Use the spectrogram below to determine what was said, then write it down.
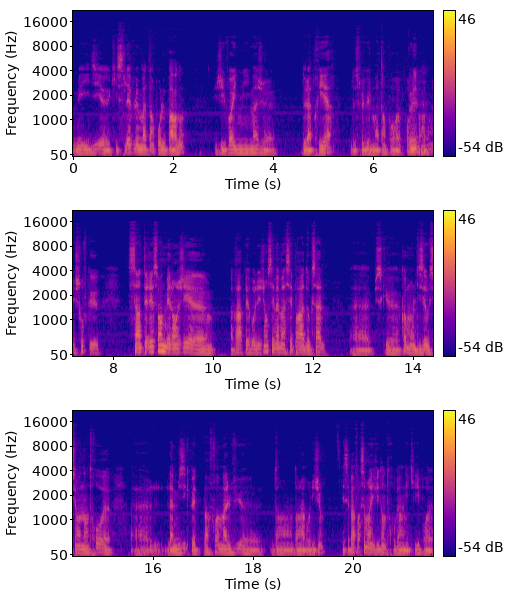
mais il dit euh, qu'il se lève le matin pour le pardon. J'y vois une image euh, de la prière, de se lever le matin pour, euh, pour Oui. le pardon. Et je trouve que c'est intéressant de mélanger euh, rap et religion. C'est même assez paradoxal, euh, puisque comme on le disait aussi en intro, la musique peut être parfois mal vue euh, dans, dans la religion. Et c'est pas forcément évident de trouver un équilibre euh,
